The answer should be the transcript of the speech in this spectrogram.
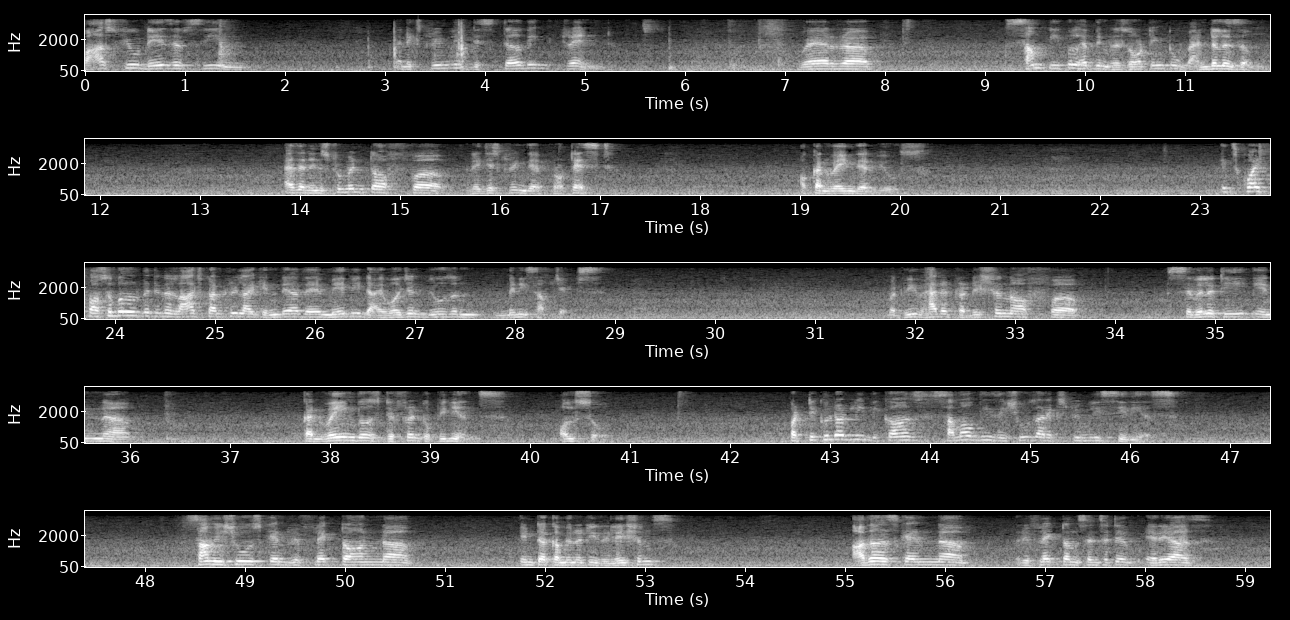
past few days have seen an extremely disturbing trend where uh, some people have been resorting to vandalism as an instrument of uh, registering their protest or conveying their views. It's quite possible that in a large country like India there may be divergent views on many subjects. But we've had a tradition of uh, civility in uh, conveying those different opinions also. Particularly because some of these issues are extremely serious. Some issues can reflect on uh, inter-community relations. Others can uh, reflect on sensitive areas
